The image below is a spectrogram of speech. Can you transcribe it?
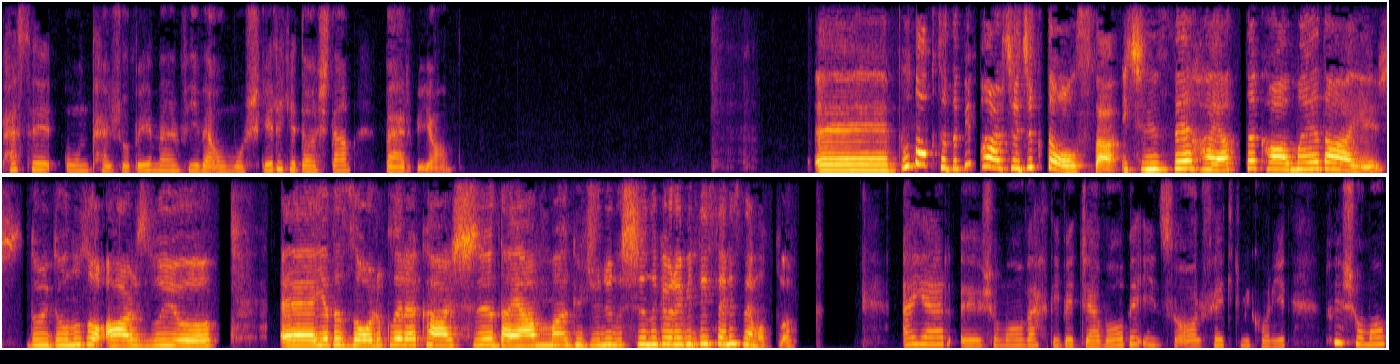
پس اون تجربه منفی و اون مشکلی که داشتم بر بیام Ee, bu noktada bir parçacık da olsa içinizde hayatta kalmaya dair duyduğunuz o arzuyu e, ya da zorluklara karşı dayanma gücünün ışığını görebildiyseniz ne mutlu. اگر شما وقتی به جواب این سوال فکر می کنید توی شما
